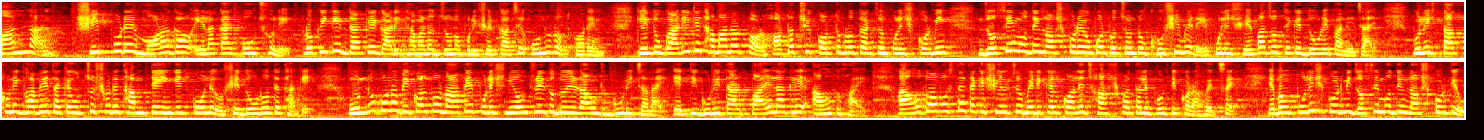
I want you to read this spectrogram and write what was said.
মান্নান শিবপুরের মরাগাঁও এলাকায় পৌঁছলে প্রকৃতির ডাকে গাড়ি থামানোর জন্য পুলিশের কাছে অনুরোধ করেন। কিন্তু গাড়িটি থামানোর পর হঠাৎ সে কর্তব্যরত একজন পুলিশ কর্মী জসিম উদ্দিন লস্করের উপর প্রচণ্ড ঘুষি মেরে পুলিশ হেফাজত থেকে দৌড়ে পালিয়ে যায়। পুলিশ তাৎক্ষণিকভাবে তাকে উচ্চস্বরে থামতে ইঙ্গিত করলেও সে দৌড়তে থাকে। অন্য কোনো বিকল্প না পেয়ে পুলিশ নিয়ন্ত্রিত দুই রাউন্ড গুলি চালায়। একটি গুলি তার পায়ে লাগলে আহত হয়। আহত অবস্থায় তাকে শিলচর মেডিকেল কলেজ হাসপাতালে ভর্তি করা হয়েছে এবং পুলিশ কর্মী জসিম উদ্দিন লস্করকেও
